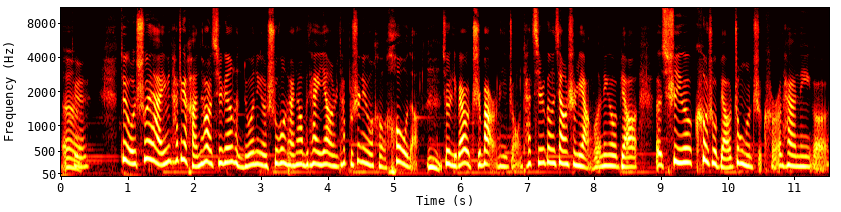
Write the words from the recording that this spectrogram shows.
嗯，对，对我说一下，因为它这个函套其实跟很多那个书封函套不太一样，是它不是那种很厚的，嗯，就是里边有纸板那种，它其实更像是两个那个比较呃是一个克数比较重的纸壳，它那个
